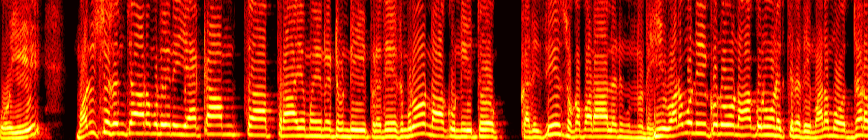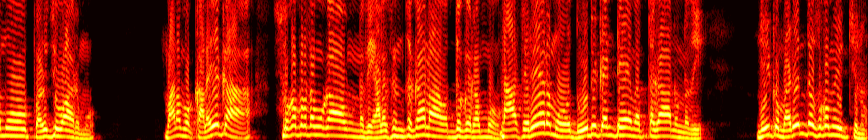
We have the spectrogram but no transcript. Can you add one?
ఓయి మనుష్య సంచారము లేని ఏకాంత ప్రాయమైనటువంటి ప్రదేశములో నాకు నీతో కలిసి సుఖపడాలని ఉన్నది. ఈ వనము నీకును నాకును నచ్చినది. మనము ఉద్ధరము పడుచువారము మనము కలయిక సుఖప్రదముగా ఉన్నది. అలసించగా నా వద్దకు రమ్ము. నా శరీరము దూది కంటే మెత్తగానున్నది నీకు మరింత సుఖము ఇచ్చును.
